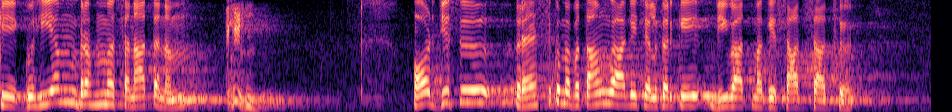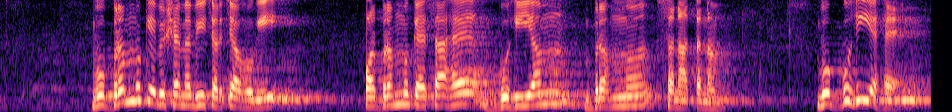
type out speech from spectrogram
कि गुह्यम ब्रह्म सनातनम। और जिस रहस्य को मैं बताऊँगा आगे चल करके जीवात्मा के साथ साथ वो ब्रह्म के विषय में भी चर्चा होगी। और ब्रह्म कैसा है? गुह्यम ब्रह्म सनातनम। वो गुह्य है।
